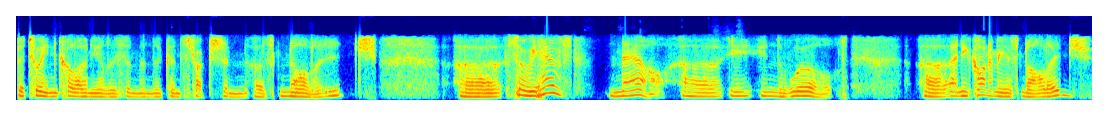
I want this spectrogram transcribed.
between colonialism and the construction of knowledge. Uh, so we have now uh, in, in, the world uh, an economy of knowledge,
